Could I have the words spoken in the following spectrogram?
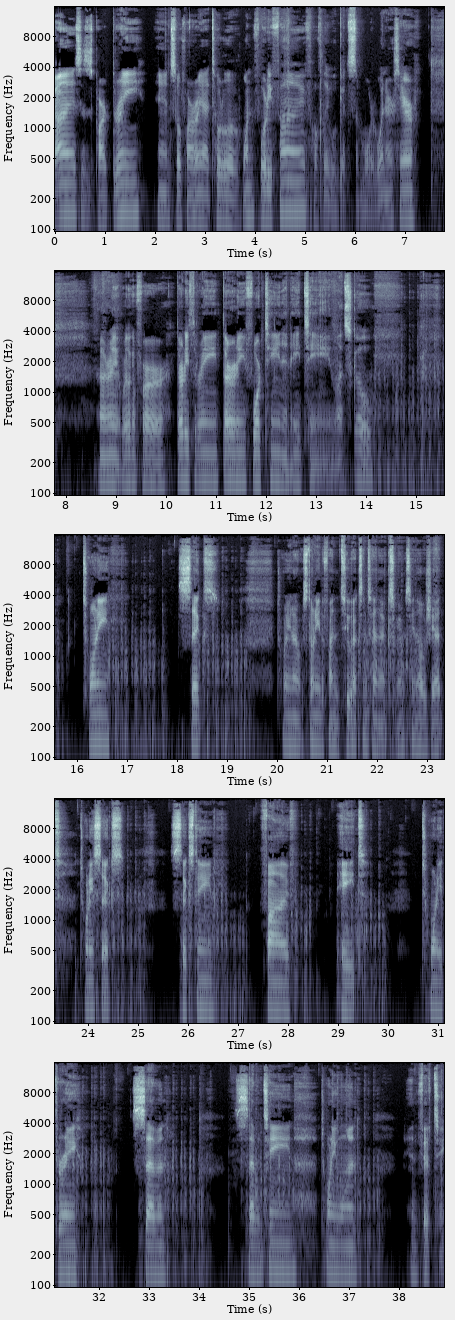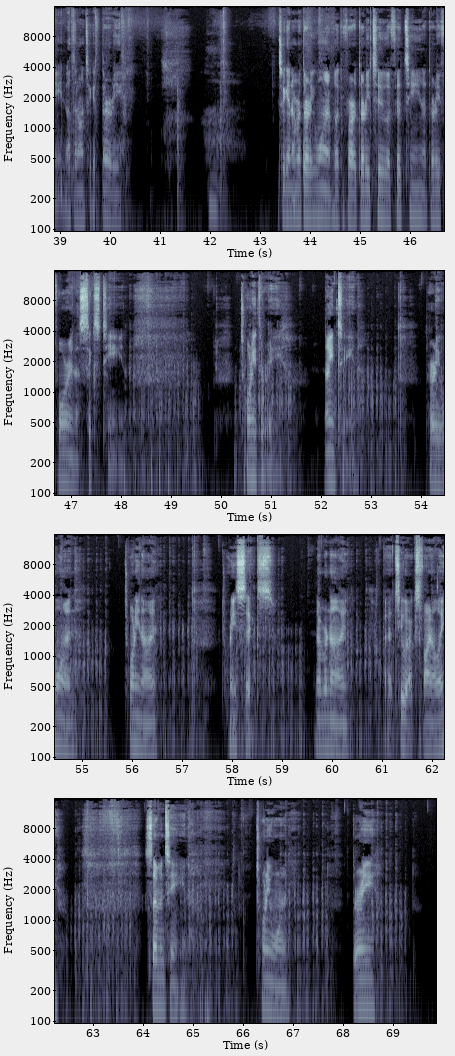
guys? This is part three, and so far we're at a total of 145. Hopefully, we'll get some more winners here. Alright, we're looking for 33, 30, 14, and 18. Let's go. 20, 6, 29. We still need to find the 2x and 10x. We haven't seen those yet. 26, 16, 5, 8, 23, 7, 17, 21, and 15. Nothing on ticket 30. Ticket number 31. We're looking for a 32, a 15, a 34, and a 16. 23, 19, 31, 29, 26, number 9, got a 2x finally, 17, 21, 3,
